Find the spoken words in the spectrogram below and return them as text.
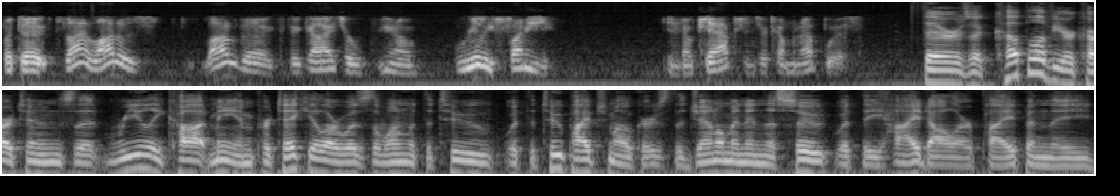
But the, a lot of those, a lot of the the guys are, you know, really funny, you know, captions they're coming up with there's a couple of your cartoons that really caught me. In particular, was the one with the two with the two pipe smokers, the gentleman in the suit with the high dollar pipe, and the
